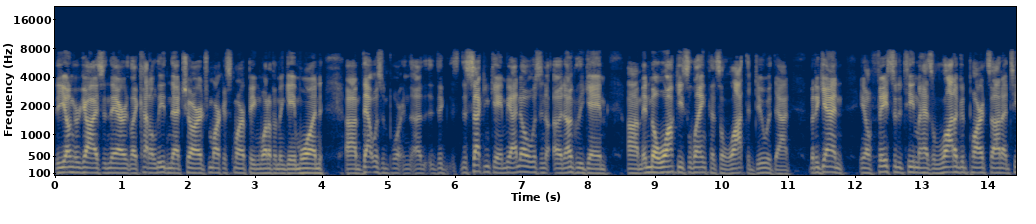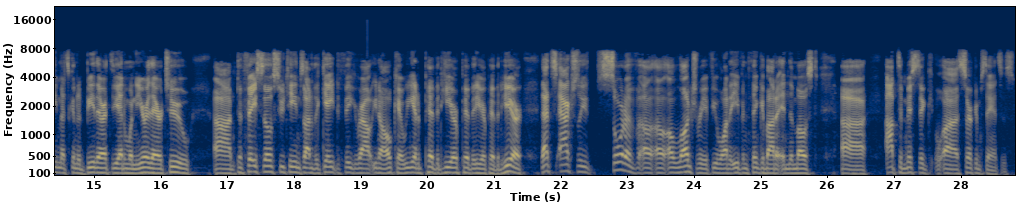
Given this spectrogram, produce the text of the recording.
the younger guys in there, like kind of leading that charge. Marcus Smart being one of them in game one, um, that was important. Uh, the, the second game, yeah, I know it was an, an ugly game, um, and Milwaukee's length has a lot to do with that. But again, you know, facing a team that has a lot of good parts on it, a team that's going to be there at the end when you're there too um, to face those two teams out of the gate to figure out, you know, okay, we got to pivot here, pivot here, pivot here. That's actually sort of a, a, luxury if you want to even think about it in the most uh, optimistic uh, circumstances.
